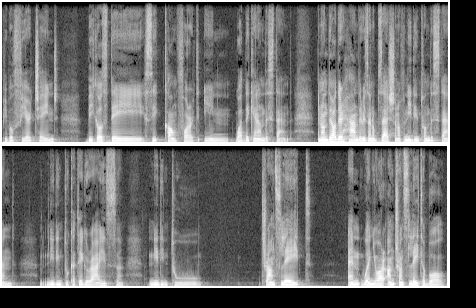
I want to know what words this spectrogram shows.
People fear change because they seek comfort in what they can understand. And on the other hand, there is an obsession of needing to understand, needing to categorize, needing to translate. And when you are untranslatable,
